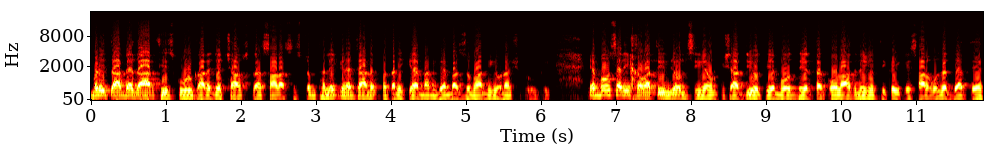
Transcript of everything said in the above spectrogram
बड़ी ताबेदार थी स्कूल कॉलेज अच्छा उसका सारा सिस्टम था, लेकिन अचानक पता नहीं क्या बन गया, बस जुबानी होना शुरू हो गई। या बहुत सारी खातन जो उनसी हैं, उनकी शादी होती है, बहुत देर तक औलाद नहीं होती, कई कई साल गुजर जाते हैं।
